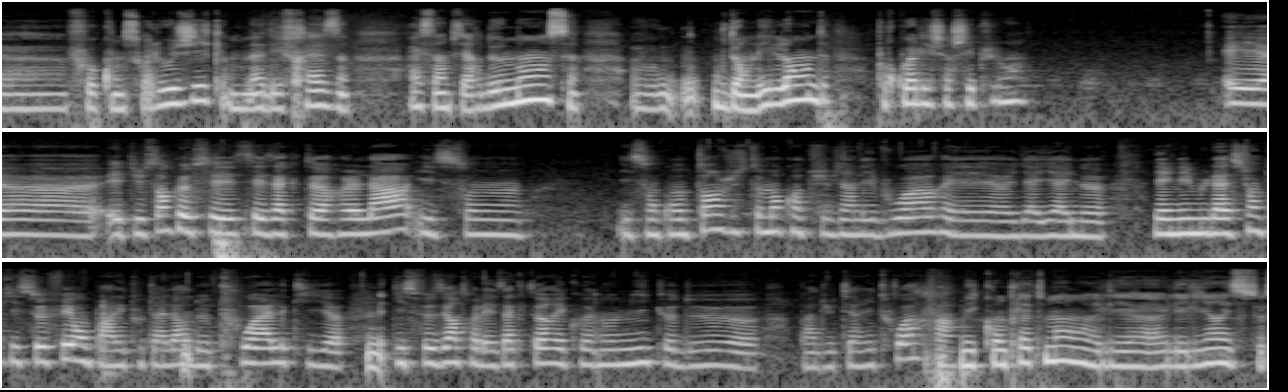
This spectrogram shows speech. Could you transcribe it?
Euh, faut qu'on soit logique. On a des fraises à Saint-Pierre-de-Mons euh, ou dans les Landes. Pourquoi aller chercher plus loin? Et, euh, et, tu sens que ces, ces acteurs-là, ils sont ils sont contents justement quand tu viens les voir et euh, il y, y, a, une émulation qui se fait. On parlait tout à l'heure de toile qui, euh, qui se faisait entre les acteurs économiques de, euh, ben, du territoire. Mais complètement, les, les liens et,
